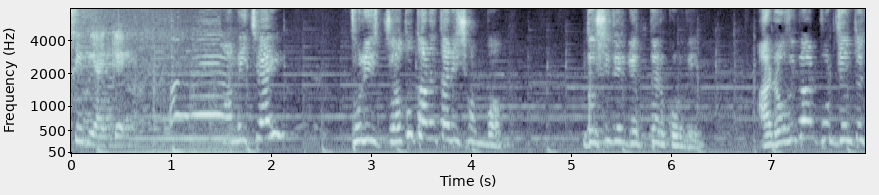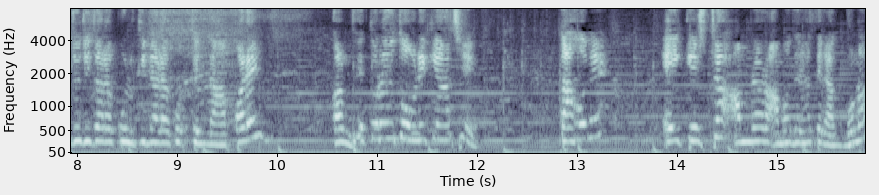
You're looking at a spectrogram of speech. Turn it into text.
সিবিআইকে। আমি চাই পুলিশ যত তাড়াতাড়ি সম্ভব দোষীদের গ্রেপ্তার করবে। আর রবিবার পর্যন্ত যদি তারা কুল কিনারা করতে না পারেন, কারণ ভেতরেও তো অনেকে আছে, তাহলে এই কেসটা আমরা আমাদের হাতে রাখব না,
